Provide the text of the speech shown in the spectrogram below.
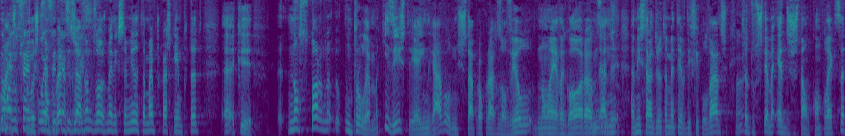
mais pessoas que são cobertas. Já vamos aos médicos de família também, porque acho que é importante eh, que não se torne um problema que existe, é inegável, o Ministro está a procurar resolvê-lo, não é de agora, a, a Ministra anterior também teve dificuldades, portanto o sistema é de gestão complexa,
